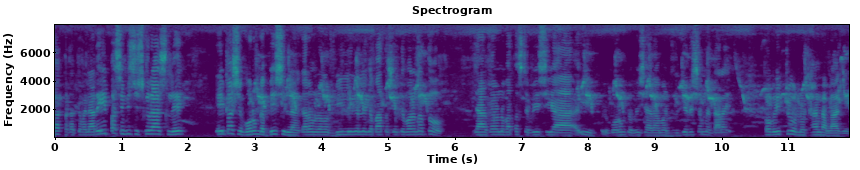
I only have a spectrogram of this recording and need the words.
থাকতে থাকতে পারে না। আর এই পাশে বিশেষ করে আসলে এই পাশে গরমটা বেশি লাগে, কারণ আমার বিল্ডিং এর লেগে বাতাস যেতে পারে না তো। যার কারণে বাতাসটা বেশি ই, গরমটা বেশি, আর আমার গেটের সামনে দাঁড়াই, তবে একটু হলো ঠান্ডা লাগে।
